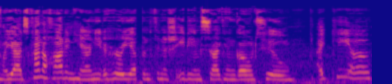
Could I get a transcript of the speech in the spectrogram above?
But yeah, it's kind of hot in here. I need to hurry up and finish eating so I can go to Ikea.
